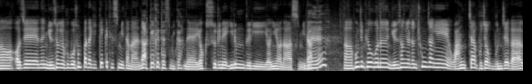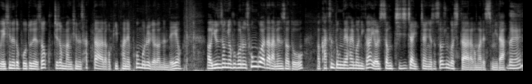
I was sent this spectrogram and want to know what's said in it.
어, 어제는 윤석열 후보 손바닥이 깨끗했습니다만. 아, 깨끗했습니까? 네, 역술인의 이름들이 연이어 나왔습니다. 네. 어, 홍준표 후보는 윤석열 전 총장의 왕자 부적 문제가 외신에도 보도돼서 국제적 망신을 샀다라고 비판의 포문을 열었는데요. 어, 윤석열 후보는 송구하다라면서도 어, 같은 동네 할머니가 열성 지지자 입장에서 써준 것이다라고 말했습니다. 네.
